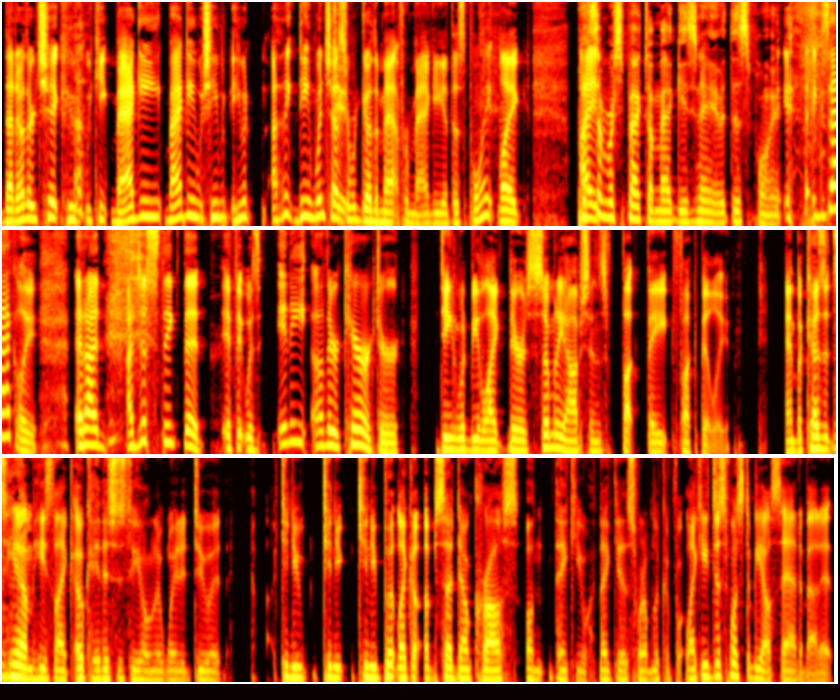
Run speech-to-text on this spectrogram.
that other chick who we keep Maggie. Maggie, she he would. I think Dean Winchester Dude. would go the mat for Maggie at this point. Like, Put I- some respect on Maggie's name at this point. exactly. And I I just think that if it was any other character, Dean would be like, there's so many options. Fuck fate. Fuck Billie. And because it's Mhm. him, he's like, okay, this is the only way to do it. Can you can you can you put like an upside down cross on? Thank you. Like that's what I'm looking for. Like he just wants to be all sad about it.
